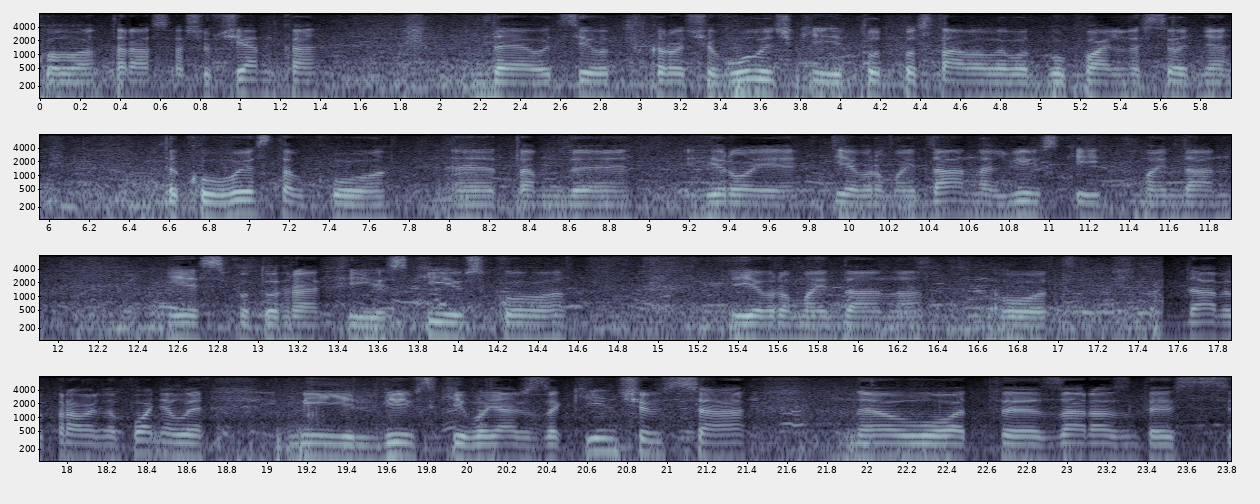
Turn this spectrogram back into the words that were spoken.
коло Тараса Шевченка, де оці от коротше вулички, і тут поставили от буквально сьогодні таку виставку, е, там, де герої Євромайдана, Львівський майдан. Є фотографії з Київського Євромайдана. От. Да, ви правильно поняли, мій львівський вояж закінчився. Е, От, е, зараз десь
